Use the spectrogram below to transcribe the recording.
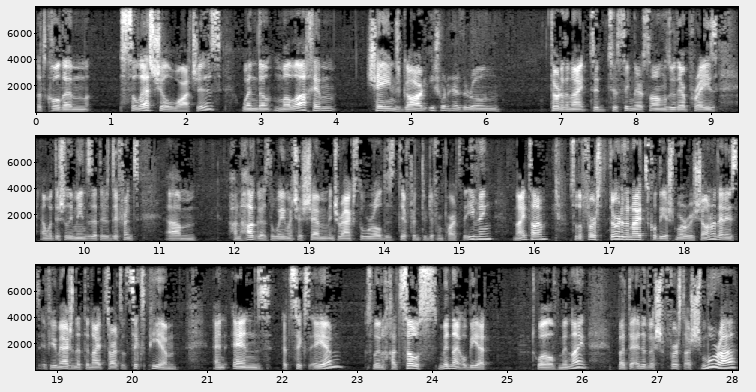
let's call them celestial watches, when the Malachim change guard. Each one has their own third of the night to, to sing their songs, do their praise, and what this really means is that there's different um, hanhagas, the way in which Hashem interacts with the world is different through different parts of the evening, nighttime. So the first third of the night is called the Ashmur Rishona. That is, if you imagine that the night starts at 6 p.m. and ends at 6 a.m., so then Chatzos, midnight will be at 12 midnight, but the end of the first Ashmura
